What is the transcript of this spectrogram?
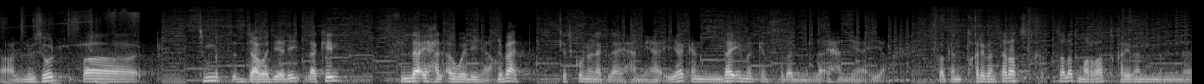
على النزول فتمت الدعوة ديالي لكن في اللائحة الأولية من بعد كتكون هناك لائحة نهائية كان دائما كنستبعد من اللائحة النهائية. فكانت تقريبا ثلاث ثلاث مرات تقريبا من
